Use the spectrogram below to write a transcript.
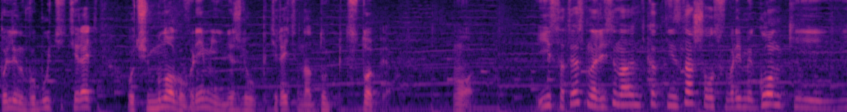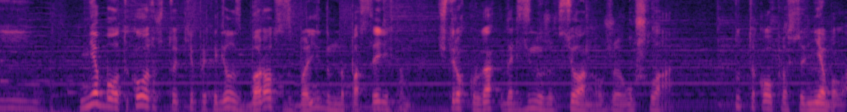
блин, вы будете терять очень много времени, нежели вы потеряете на одном пидстопе. Вот. И, соответственно, резина никак не изнашивалась во время гонки, и не было такого, что тебе приходилось бороться с болидом на последних там четырех кругах, когда резина уже все, она уже ушла. Тут такого просто не было.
